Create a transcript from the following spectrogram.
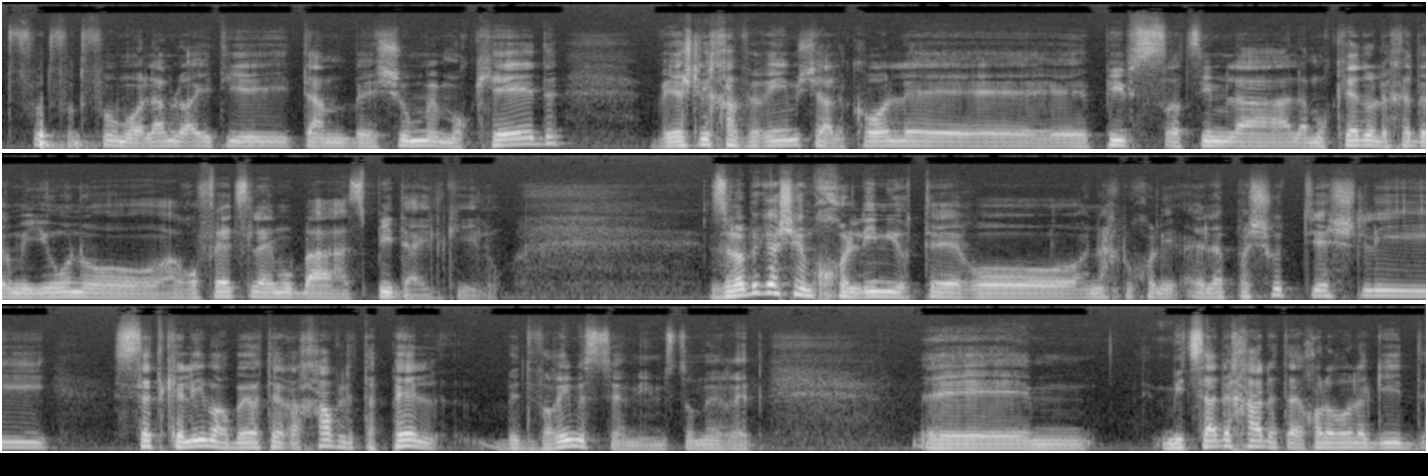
טפו טפו טפו, מעולם לא הייתי איתם בשום מוקד, ויש לי חברים שעל כל אה, פיפס רצים למוקד או לחדר מיון, או הרופא אצלם הוא בספיד דייל, כאילו. זה לא בגלל שהם חולים יותר, או אנחנו חולים, אלא פשוט יש לי סט כלים הרבה יותר רחב לטפל בדברים מסוימים. זאת אומרת, אה, מצד אחד אתה יכול לבוא ולהגיד,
